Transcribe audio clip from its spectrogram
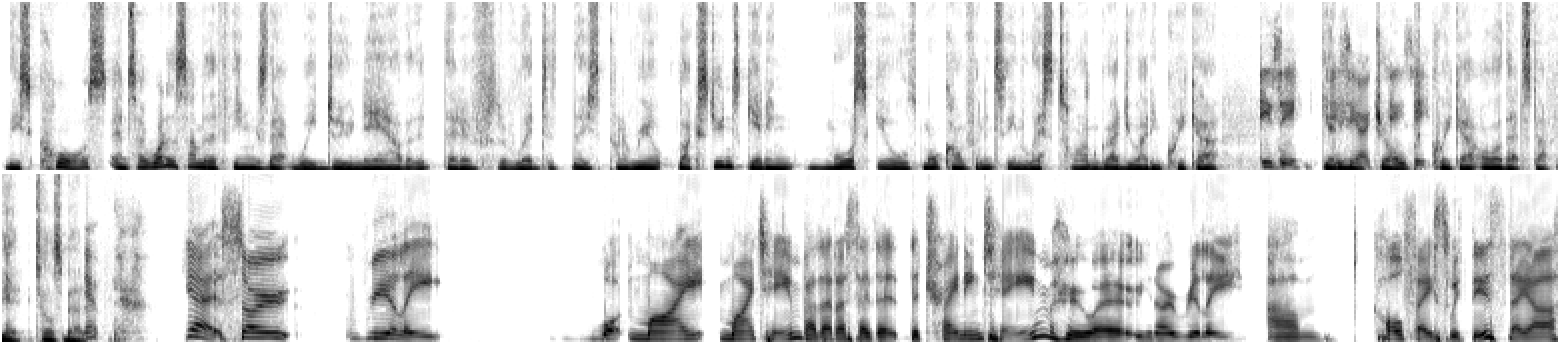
this course. And so, what are some of the things that we do now that, that have sort of led to these kind of real, like students getting more skills, more confidence in less time, graduating quicker, easy, getting easy, jobs easy. quicker, all of that stuff? Yeah, tell us about yep. it. Yeah. So, really, what my my team, by that I say the the training team, who are you know really um, coal face with this, they are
